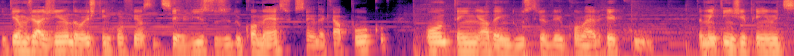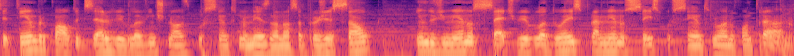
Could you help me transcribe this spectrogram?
Em termos de agenda, hoje tem confiança de serviços e do comércio, que saem daqui a pouco. Ontem, a da indústria veio com leve recuo. Também tem GPM de setembro, com alta de 0,29% no mês na nossa projeção, indo de menos 7,2% para menos 6% no ano contra ano.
